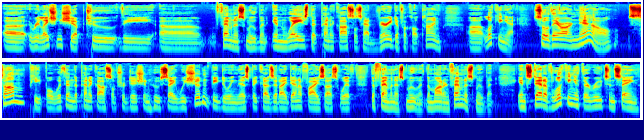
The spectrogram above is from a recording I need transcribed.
uh, relationship to the uh, feminist movement in ways that Pentecostals had very difficult time uh, looking at. So there are now some people within the Pentecostal tradition who say we shouldn't be doing this because it identifies us with the feminist movement, the modern feminist movement, instead of looking at their roots and saying,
